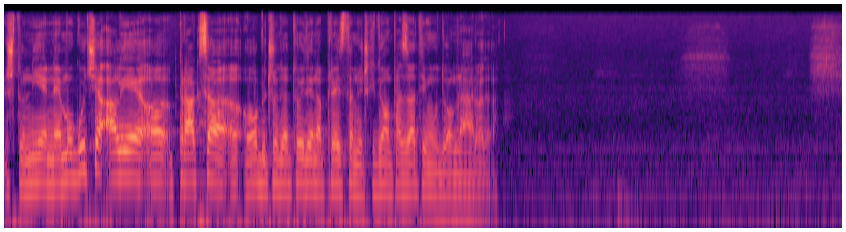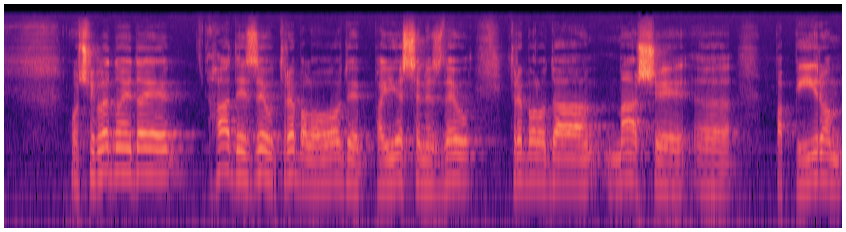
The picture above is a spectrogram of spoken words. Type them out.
što nije nemoguće, ali je praksa obično da to ide na predstavnički dom, pa zatim u dom naroda. Očigledno je da je HDZ-u trebalo ovdje, pa i SNSD-u, trebalo da maše e, papirom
